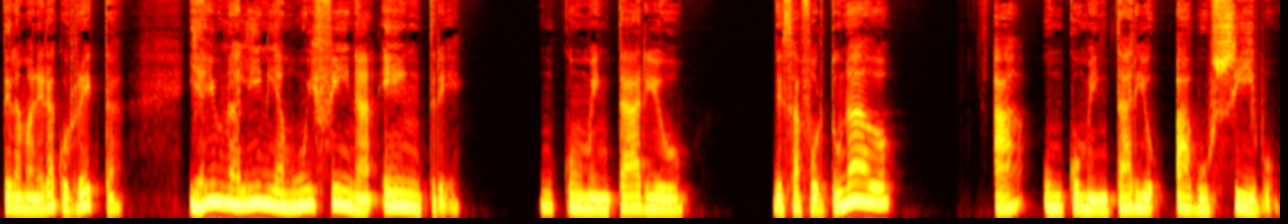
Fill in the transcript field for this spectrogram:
de la manera correcta. Y hay una línea muy fina entre un comentario desafortunado a un comentario abusivo.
